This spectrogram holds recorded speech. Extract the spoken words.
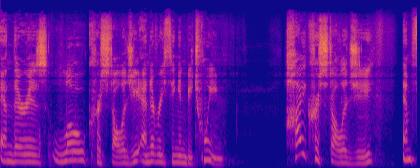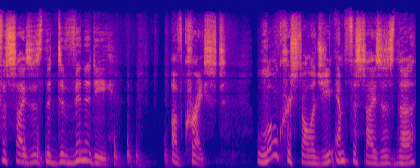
and there is low Christology, and everything in between. High Christology emphasizes the divinity of Christ. Low Christology emphasizes the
